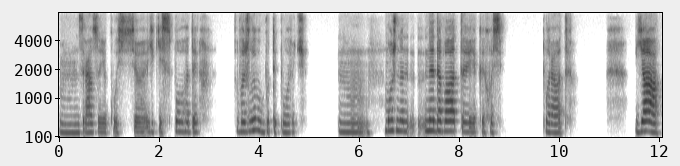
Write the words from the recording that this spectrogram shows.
м, зразу якусь, е, якісь спогади. Важливо бути поруч. Можна не давати якихось порад. Я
